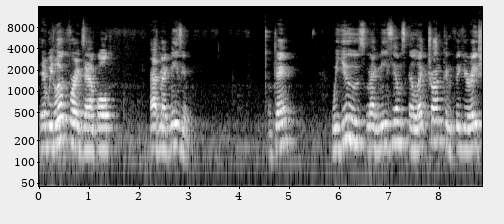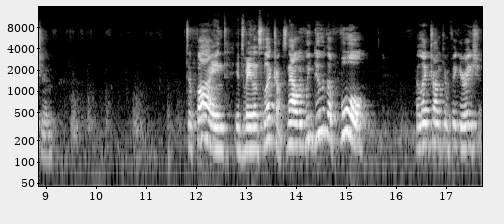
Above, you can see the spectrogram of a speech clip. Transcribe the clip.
If we look, for example, add magnesium. Okay? we use magnesium's electron configuration to find its valence electrons. Now, if we do the full electron configuration,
